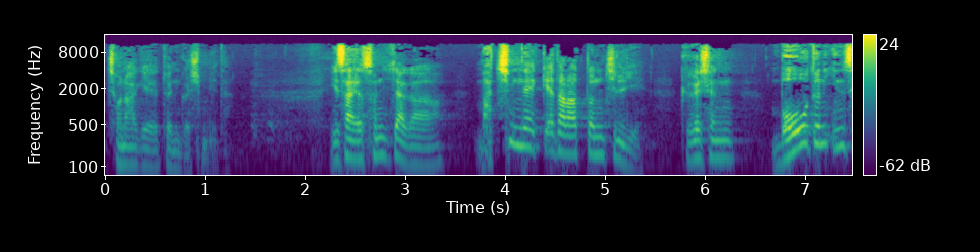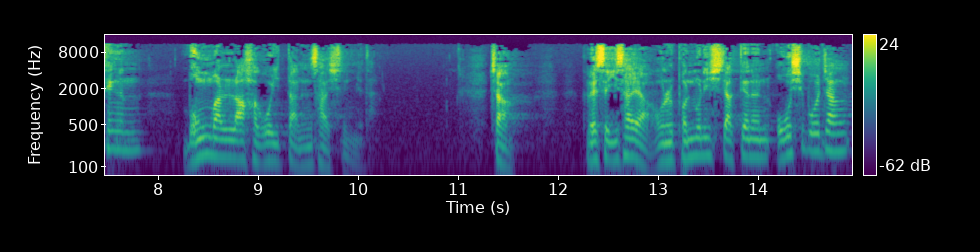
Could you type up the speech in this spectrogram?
전하게 된 것입니다. 이사야 선지자가 마침내 깨달았던 진리, 그것은 모든 인생은 목말라 하고 있다는 사실입니다. 자, 그래서 이사야 오늘 본문이 시작되는 55장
